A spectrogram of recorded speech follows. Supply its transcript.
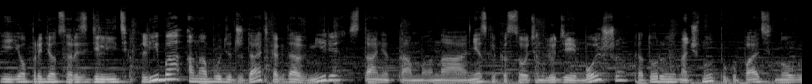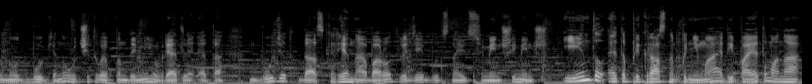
и ее придется разделить. Либо она будет ждать, когда в мире станет там на несколько сотен людей больше, которые начнут покупать новые ноутбуки. Ну, учитывая пандемию, вряд ли это будет. Да, скорее наоборот, людей будет становиться все меньше и меньше. И Intel это прекрасно понимает, и поэтому она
